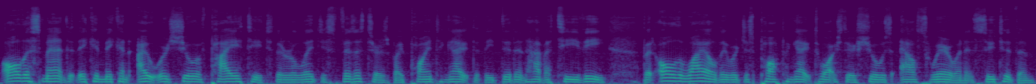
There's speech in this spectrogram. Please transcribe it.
All this meant that they could make an outward show of piety to their religious visitors by pointing out that they didn't have a TV, but all the while they were just popping out to watch their shows elsewhere when it suited them.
